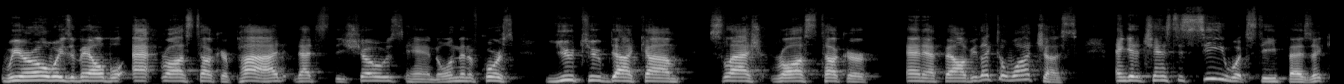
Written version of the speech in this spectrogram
We are always available at Ross Tucker Pod. That's the show's handle. And then, of course, youtube.com slash Ross Tucker NFL. If you'd like to watch us and get a chance to see what Steve Fezzik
